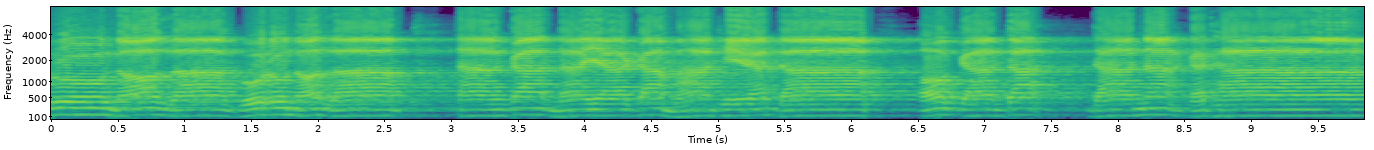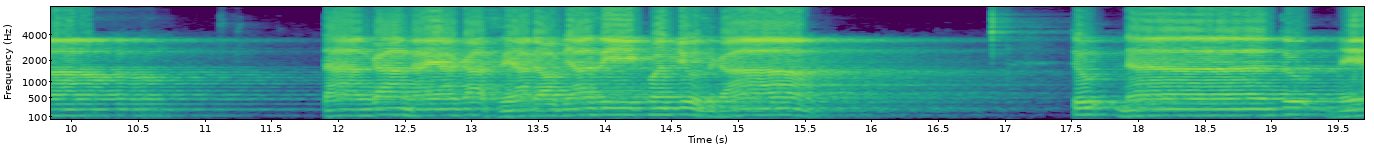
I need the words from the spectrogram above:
ရူနောဇာဂုရုနောဇာတံကနာယကမဟာထေရတာဩကတဒါနကထာတံကနာယကဆရာတော်ဘုရားစီခွင့်ပြုစကား တုနံတုမေ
